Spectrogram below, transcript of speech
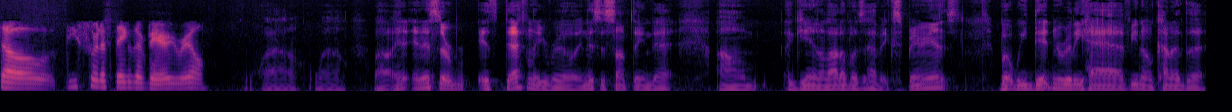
So these sort of things are very real. Wow, wow. Wow, and, and it's a it's definitely real, and this is something that, um, again, a lot of us have experienced, but we didn't really have, you know, kind of the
